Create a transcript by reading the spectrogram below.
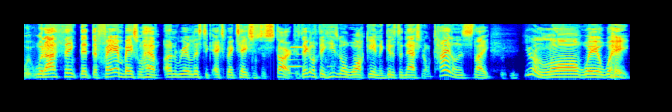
Would I think that the fan base will have unrealistic expectations to start because they're gonna think he's gonna walk in and get us the national title, and it's like mm-hmm. you're a long way away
